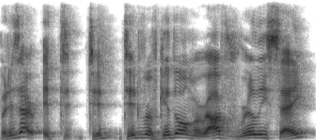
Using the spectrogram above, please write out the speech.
But is that it? Did did Rav Gidol Marav really say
